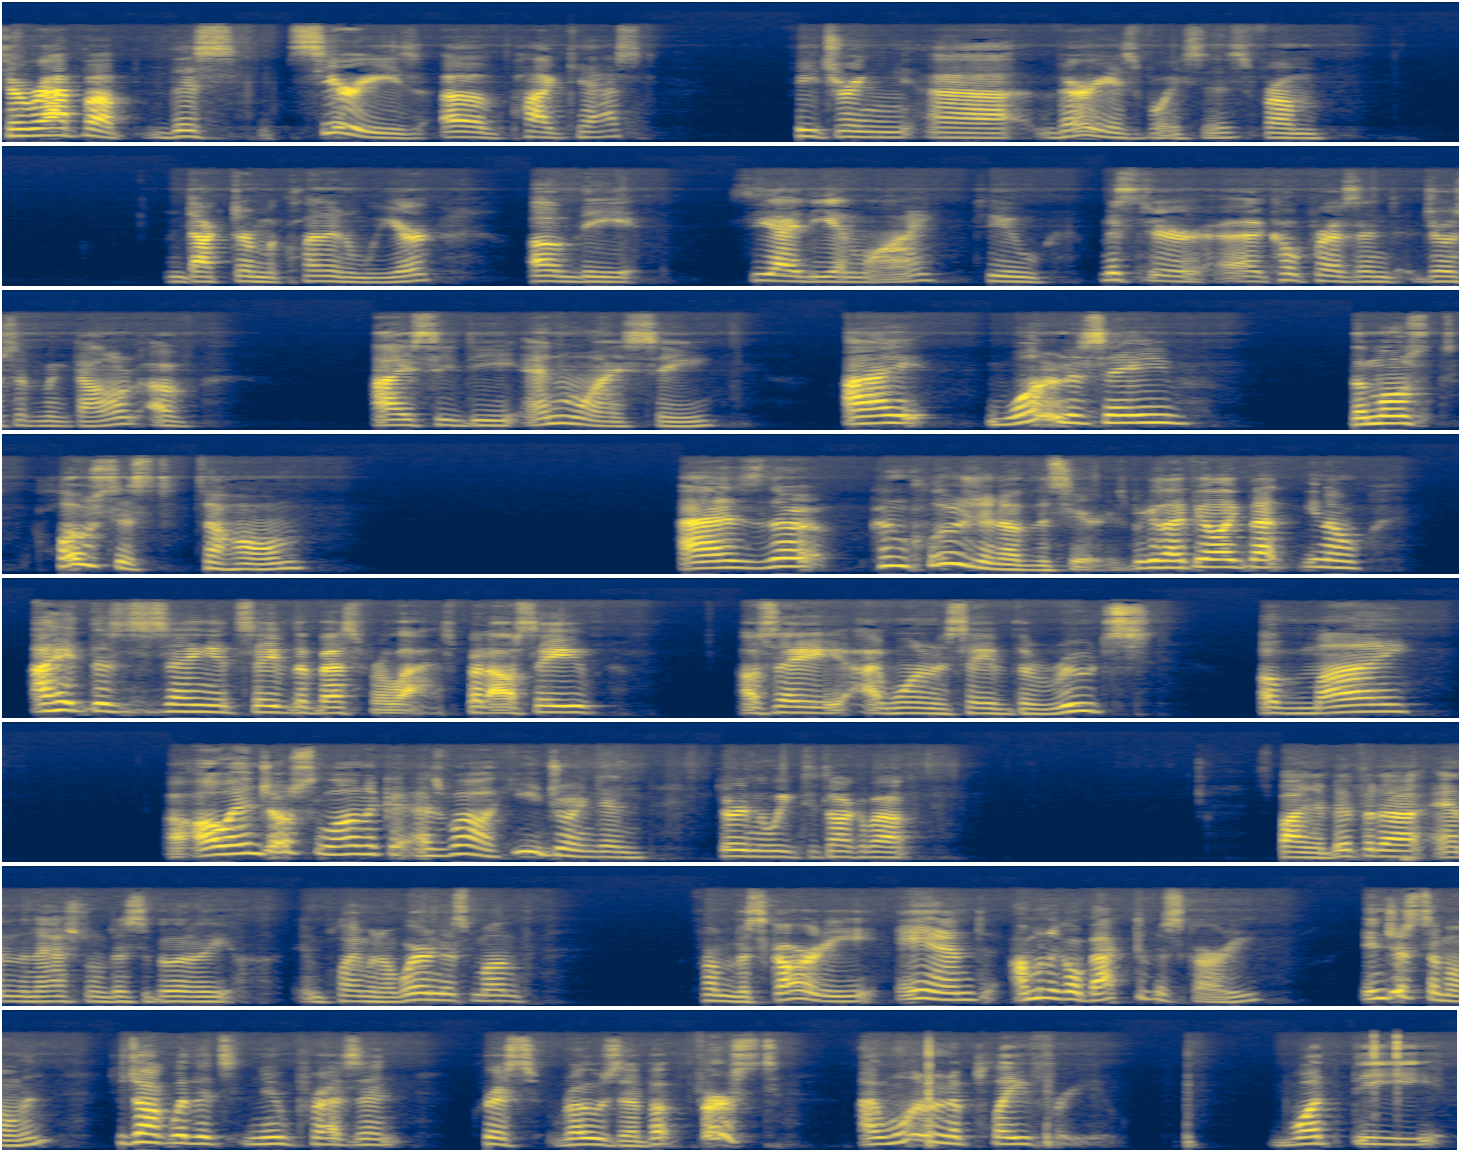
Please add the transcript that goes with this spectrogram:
to wrap up this series of podcasts featuring uh, various voices from Dr. McLennan Weir of the CIDNY to Mr. Uh, Co-President Joseph McDonald of ICD NYC, I wanted to save the most closest to home as the conclusion of the series because I feel like that, you know, I hate this saying it saved the best for last, but I'll save I'll say I want to save the roots of my uh, oh and Joe Salonica as well. He joined in during the week to talk about spina bifida and the National Disability Employment Awareness Month from Viscardi. And I'm going to go back to Viscardi in just a moment to talk with its new president, Chris Rosa. But first, I wanted to play for you what the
